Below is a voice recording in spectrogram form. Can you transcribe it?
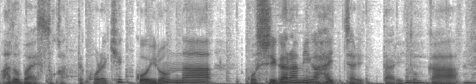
アドバイスとかってこれ結構いろんなこうしがらみが入っちゃったりとか、うん。うん。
